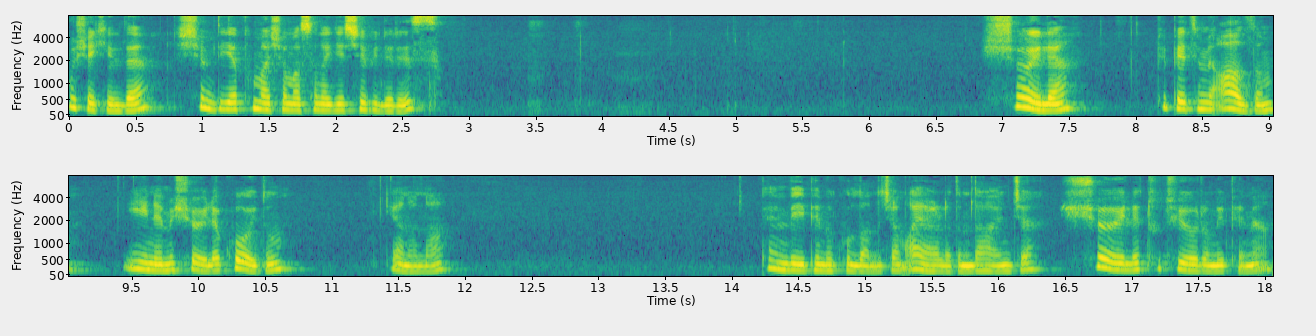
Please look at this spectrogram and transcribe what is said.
Bu şekilde. Şimdi yapım aşamasına geçebiliriz. Şöyle pipetimi aldım. İğnemi şöyle koydum yanına. Pembe ipimi kullanacağım. Ayarladım daha önce. Şöyle tutuyorum ipimi.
